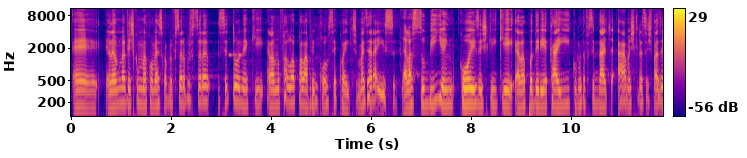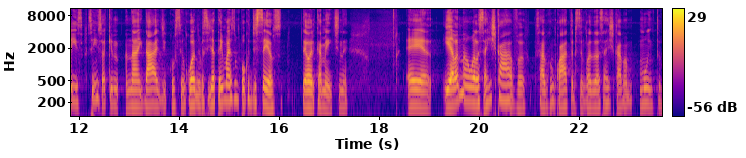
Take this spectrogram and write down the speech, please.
é, eu lembro uma vez, como uma conversa com a professora, a professora citou, né, que ela não falou a palavra inconsequente, mas era isso. Ela subia em coisas que, que ela poderia cair com muita facilidade. Ah, mas crianças fazem isso. Sim, só que na idade, com cinco anos, você já tem mais um pouco de senso, teoricamente, né? É, e ela não, ela se arriscava, sabe? Com quatro, cinco anos ela se arriscava muito.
